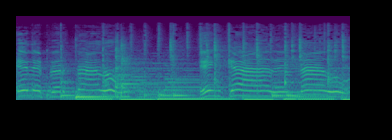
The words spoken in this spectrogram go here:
he despertado, encadenado.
